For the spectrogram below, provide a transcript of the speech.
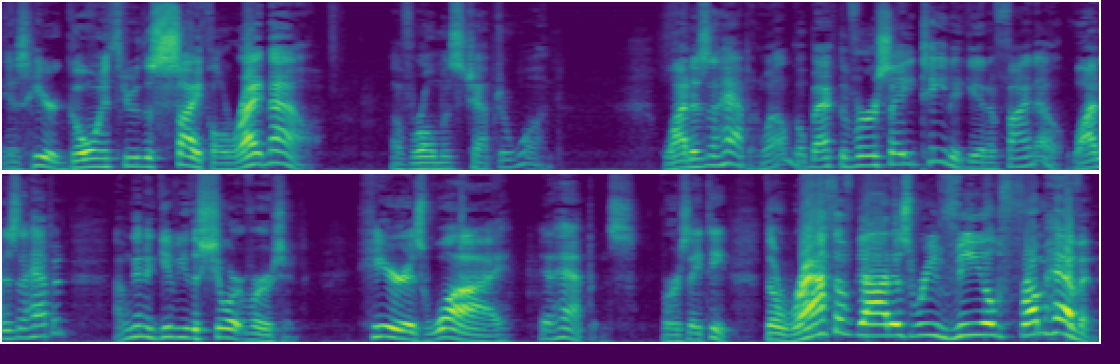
is here going through the cycle right now of Romans chapter 1. Why does it happen? Well, go back to verse 18 again and find out. Why does it happen? I'm going to give you the short version. Here is why it happens. Verse 18 The wrath of God is revealed from heaven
